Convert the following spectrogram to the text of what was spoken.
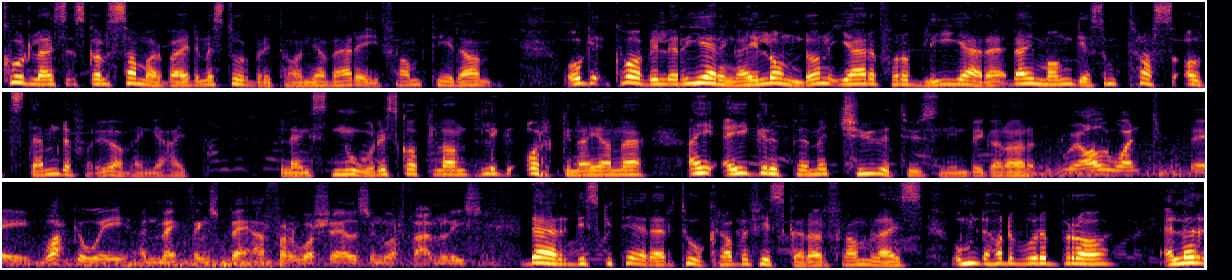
Hvordan skal samarbeidet med Storbritannia være i framtida? Og hva vil regjeringa i London gjøre for å blidgjøre de mange som trass alt stemte for uavhengighet? Lengst nord i Skottland ligger Orknøyene, ei øygruppe med 20 000 innbyggere. Der diskuterer to krabbefiskere fremdeles om det hadde vært bra eller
